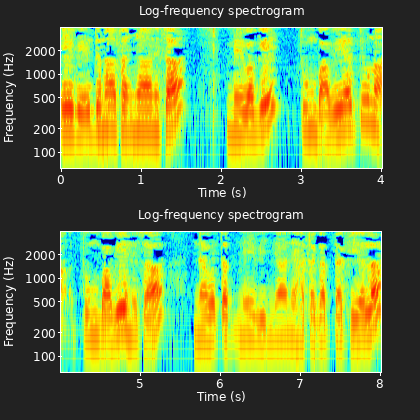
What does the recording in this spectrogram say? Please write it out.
ඒ වේදනා සංඥා නිසා මේ වගේ තුන් භවය ඇති වුණා. තුන් භවය නිසා නැවතත් මේ විඥානය හටගත්තා කියලා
